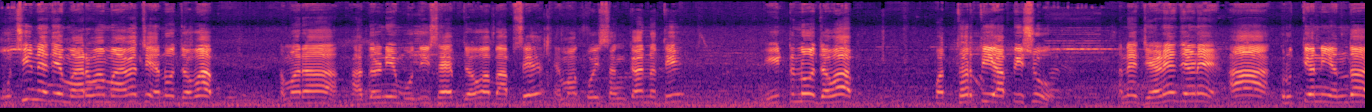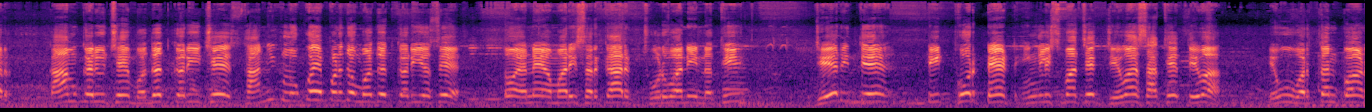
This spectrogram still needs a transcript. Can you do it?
પૂછીને જે મારવામાં આવ્યા છે, એનો જવાબ અમારા આદરણીય મોદી સાહેબ જવાબ આપશે, એમાં કોઈ શંકા નથી. ઈંટનો જવાબ પથ્થરથી આપીશું. અને જેણે જેણે આ કૃત્યની અંદર કામ કર્યું છે, મદદ કરી છે, સ્થાનિક લોકોએ પણ જો મદદ કરી હશે તો એને અમારી સરકાર છોડવાની નથી. જે રીતે ટીટ ફોર ટેટ ઇંગ્લિશમાં છે, જેવા સાથે તેવા એવું વર્તન પણ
